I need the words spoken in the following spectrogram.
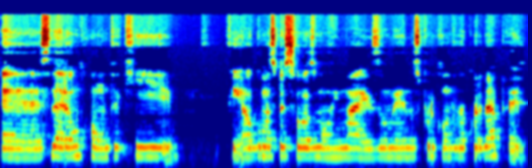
é, se deram conta que enfim, algumas pessoas morrem mais ou menos por conta da cor da pele.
